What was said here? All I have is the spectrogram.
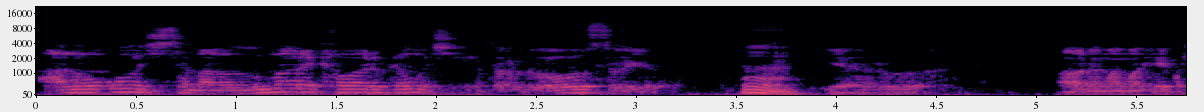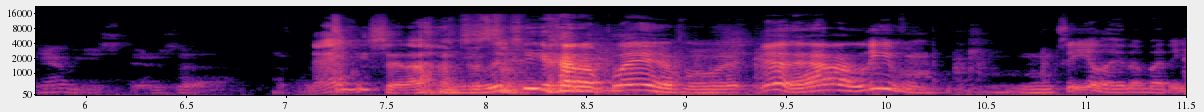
あの王子様は生まれ変わるかもしれん。たらどうするよ。Mm. やろう。あのままヘッキャンギしてるさ。Dang, he said, "I'm At just." least he got a plan for it. Yeah, I'll leave him. Mm, See you later, buddy.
